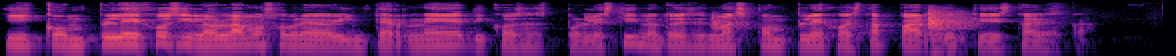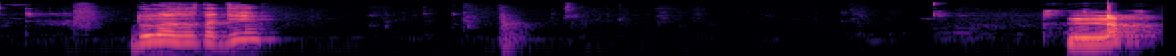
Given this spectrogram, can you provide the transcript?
y complejos y lo hablamos sobre internet y cosas por el estilo. Entonces es más complejo esta parte que esta de acá. ¿Dudas hasta aquí? No.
